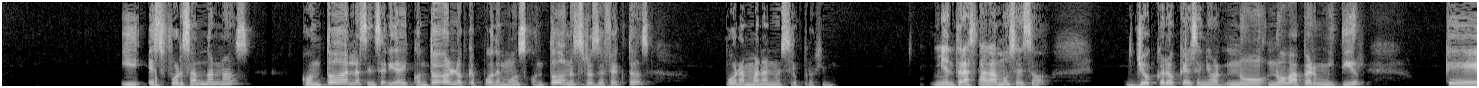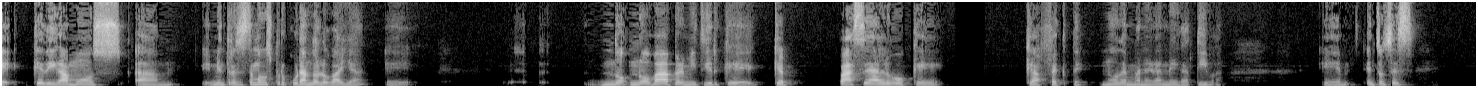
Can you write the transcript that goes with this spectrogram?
y esforzándonos con toda la sinceridad y con todo lo que podemos, con todos nuestros defectos, por amar a nuestro prójimo. Mientras hagamos eso, yo creo que el Señor no, no va a permitir que, digamos, mientras estemos procurándolo, vaya, eh, no, no, va a permitir que, pase algo que, afecte, ¿no? De manera negativa. Eh, entonces,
